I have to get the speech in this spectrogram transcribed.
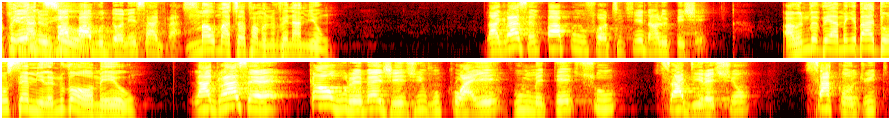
Dieu ne va pas vous donner sa grâce. La grâce n'est pas pour vous fortifier dans le péché. o La grâce est quand vous révèle Jésus, vous croyez, vous mettez sous sa direction, sa conduite,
